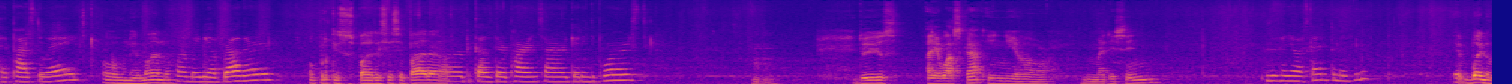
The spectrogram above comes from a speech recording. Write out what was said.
uh, passed away, o un hermano or maybe a brother, o porque sus padres se separan. or because their parents are getting divorced. Mhm. do you use ayahuasca in your medicine? ¿Usas ayahuasca en tu medicina? Eh, bueno,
